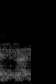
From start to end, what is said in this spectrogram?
that, Yeah.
